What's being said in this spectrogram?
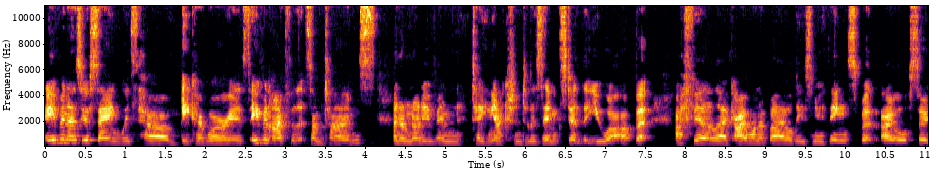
even as you're saying with how eco warriors, even I feel it sometimes, and I'm not even taking action to the same extent that you are, but I feel like I want to buy all these new things, but I also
